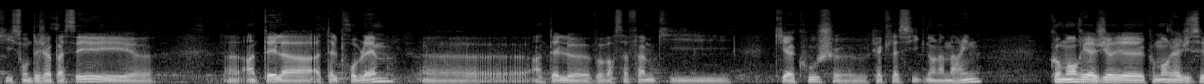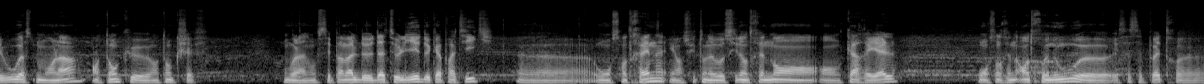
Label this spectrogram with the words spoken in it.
qui sont déjà passés et euh, un tel a, tel problème, euh, un tel veut voir sa femme qui, accouche, euh, cas classique dans la marine. Comment, réagissez-vous à ce moment-là en tant que, chef? Voilà, donc c'est pas mal d'ateliers, de, cas pratiques euh, où on s'entraîne et ensuite on a aussi l'entraînement en, cas réel où on s'entraîne entre nous euh, et ça ça peut être euh,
